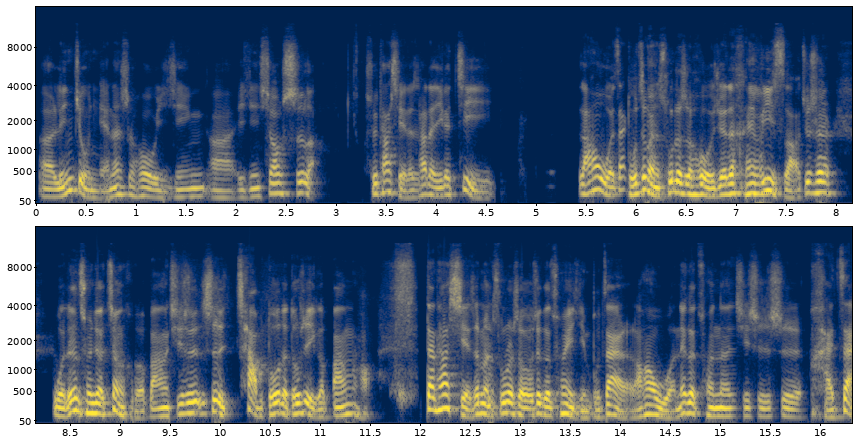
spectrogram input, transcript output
呃零九年的时候已经啊已经消失了，所以他写的他的一个记忆。然后我在读这本书的时候，我觉得很有意思啊，就是我这个村叫郑和帮，其实是差不多的，都是一个帮哈。但他写这本书的时候，这个村已经不在了。然后我那个村呢，其实是还在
